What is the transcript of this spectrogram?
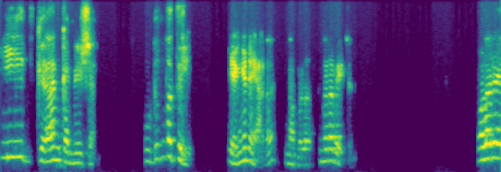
ഈ ഗ്രാൻഡ് കമ്മീഷൻ കുടുംബത്തിൽ എങ്ങനെയാണ് നമ്മൾ നിറവേറ്റുന്നത്? വളരെ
